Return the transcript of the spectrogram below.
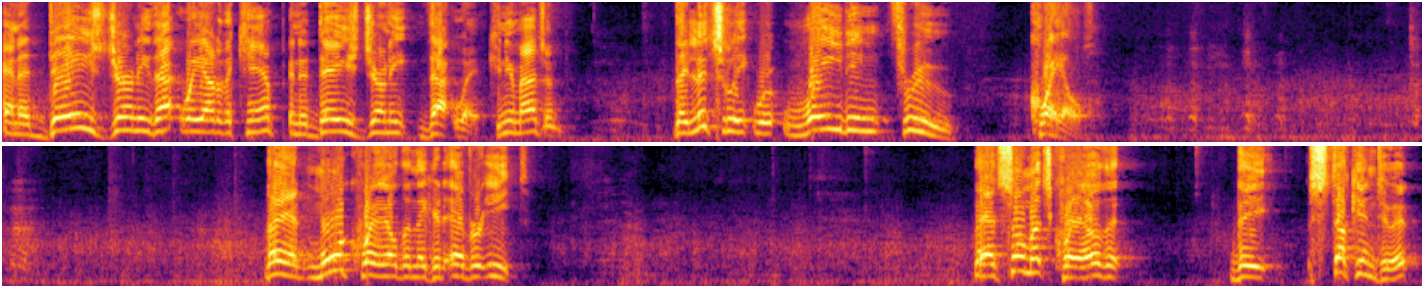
and a day's journey that way out of the camp and a day's journey that way. Can you imagine? They literally were wading through quail. They had more quail than they could ever eat. They had so much quail that they stuck into it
